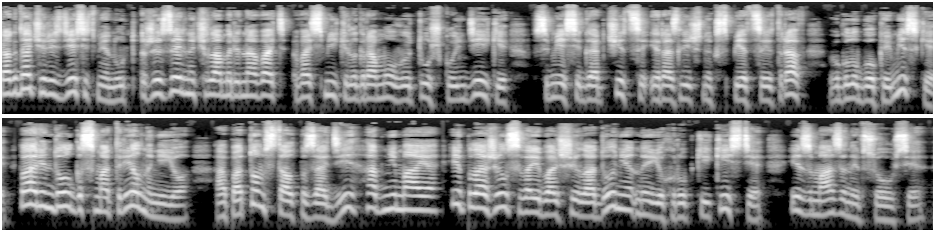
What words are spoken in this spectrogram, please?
Когда через 10 минут Жизель начала мариновать 8-килограммовую тушку индейки в смеси горчицы и различных специй и трав в глубокой миске, парень долго смотрел на нее, а потом встал позади, обнимая, и положил свои большие ладони на ее хрупкие кисти, измазанные в соусе.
